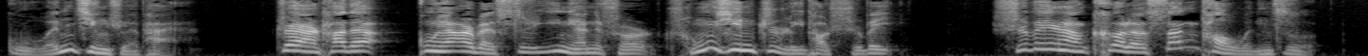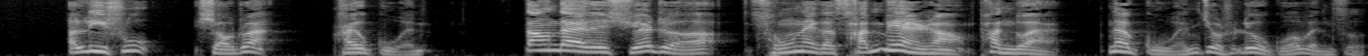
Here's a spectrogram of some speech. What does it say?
古文经学派，这样他在公元二百四十一年的时候重新制了一套石碑。石碑上刻了三套文字，啊，隶书、小篆，还有古文。当代的学者从那个残片上判断，那古文就是六国文字。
